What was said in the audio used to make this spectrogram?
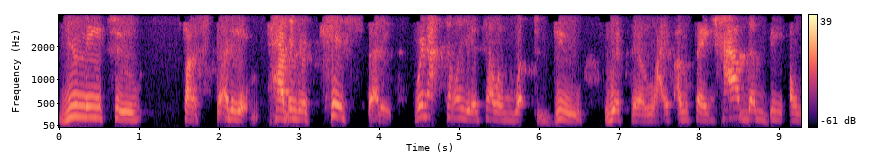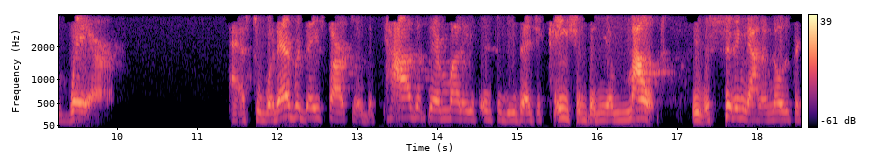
you need to start studying, having your kids study. We're not telling you to tell them what to do with their life. I'm saying have them be aware as to whatever they start to deposit their monies into these educations and the amount we were sitting down and noticing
